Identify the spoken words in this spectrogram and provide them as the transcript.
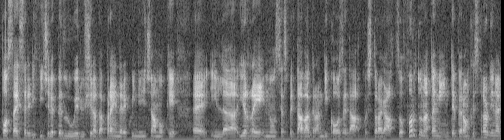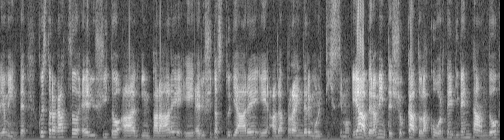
possa essere difficile per lui riuscire ad apprendere. Quindi diciamo che eh, il, il, re non si aspettava grandi cose da questo ragazzo. Fortunatamente però anche straordinariamente questo ragazzo è riuscito a imparare e è riuscito a studiare e ad apprendere moltissimo. E ha veramente scioccato la corte diventando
